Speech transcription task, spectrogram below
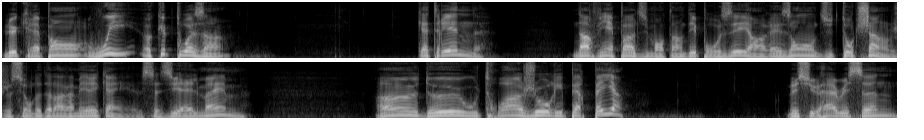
Luc répond Oui, occupe-toi-en. Catherine n'en revient pas du montant déposé en raison du taux de change sur le dollar américain. Elle se dit à elle-même un, deux ou trois jours hyper payants. M. Harrison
